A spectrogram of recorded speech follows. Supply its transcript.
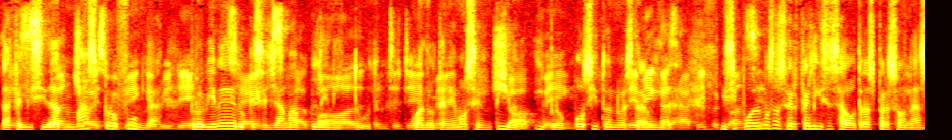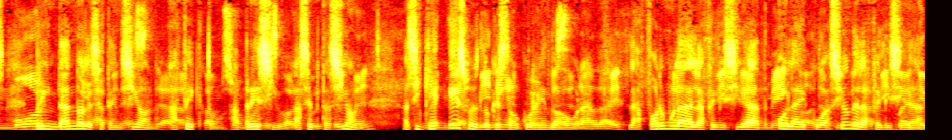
La felicidad más profunda proviene de lo que se llama plenitud, cuando tenemos sentido y propósito en nuestra vida. Y si podemos hacer felices a otras personas, brindándoles atención, afecto, aprecio, aceptación. Así que eso es lo que está ocurriendo ahora. La fórmula de la felicidad o la ecuación de la felicidad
